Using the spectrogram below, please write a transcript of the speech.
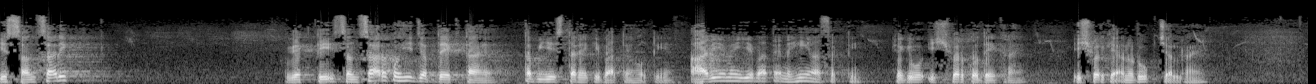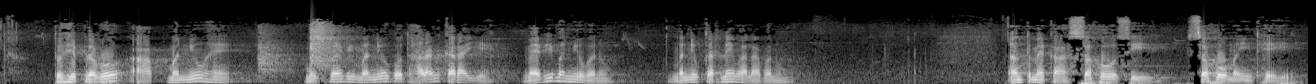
ये सांसारिक व्यक्ति संसार को ही जब देखता है, तब ये इस तरह की बातें होती हैं। आर्य में ये बातें नहीं आ सकती, क्योंकि वो ईश्वर को देख रहा है, ईश्वर के अनुरूप चल रहा है। तो हे प्रभु, आप मन्यु हैं मुझमें भी मन्यु को धारण कराइए, मैं भी मन्यु बनू। मन्यु करने वाला बनू। अंत में कहा, सहो सी, सहो मई थे।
